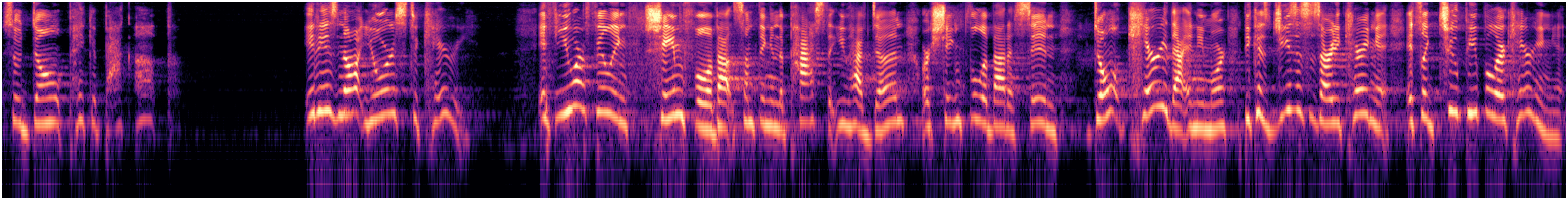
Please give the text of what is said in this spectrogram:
So don't pick it back up. It is not yours to carry. If you are feeling shameful about something in the past that you have done or shameful about a sin, don't carry that anymore because Jesus is already carrying it. It's like two people are carrying it.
